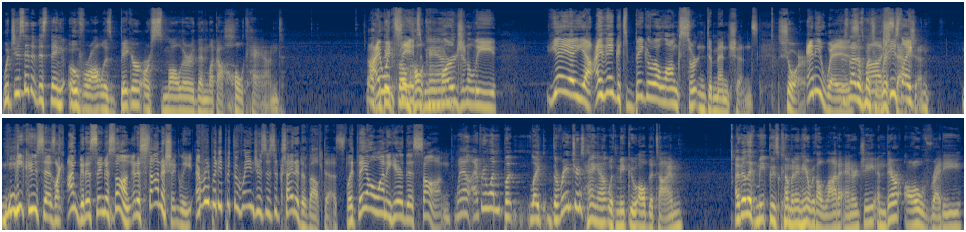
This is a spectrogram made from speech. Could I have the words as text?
Would you say that this thing overall is bigger or smaller than like a Hulk hand? Like I would say foam it's hand? marginally. Yeah, yeah, yeah. I think it's bigger along certain dimensions. Sure. Anyways, There's not as much uh, she's like. Miku says, like, I'm gonna sing a song, and astonishingly, everybody but the Rangers is excited about this. Like, they all want to hear this song. Well, everyone but like the Rangers hang out with Miku all the time. I feel like Miku's coming in here with a lot of energy, and they're already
